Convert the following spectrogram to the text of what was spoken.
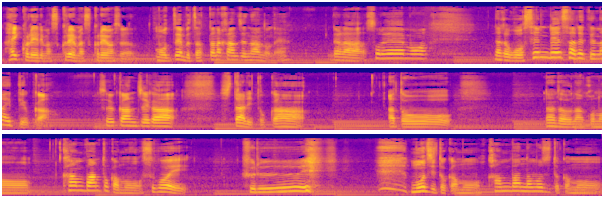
はいこれやりますこれやりますこれやりますもう全部雑多な感じなのね。だからそれもなんかこう洗練されてないっていうかそういう感じがしたりとかあとなんだろうなこの看板とかもすごい古い 文字とかも看板の文字とかも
